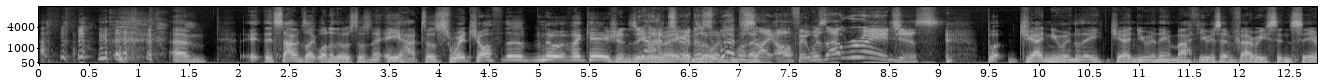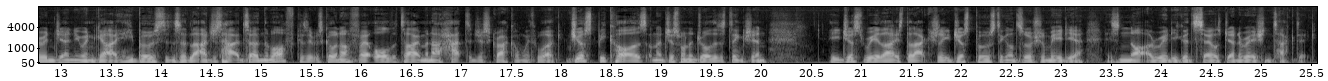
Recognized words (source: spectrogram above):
Um, it, it sounds like one of those, doesn't it? He had to switch off the notifications he he was had to making so much money. website off. It was outrageous. But genuinely, genuinely, and Matthew is a very sincere and genuine guy. He boasted and said, Look, I just had to turn them off because it was going off all the time and I had to just crack on with work. Just because, and I just want to draw the distinction, he just realized that actually just posting on social media is not a really good sales generation tactic.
